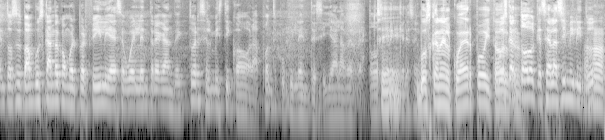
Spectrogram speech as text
entonces van buscando como el perfil y a ese güey le entregan de, tú eres el místico ahora, ponte pupilentes y ya la verga. Todos Sí. creen que eres el Buscan el cuerpo y todo. Buscan todo que sea la similitud Ajá.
